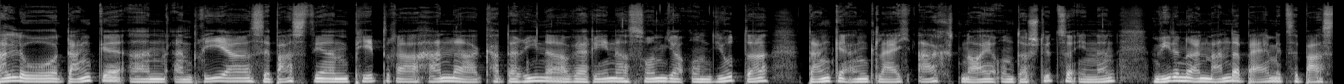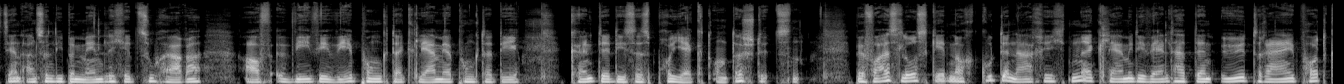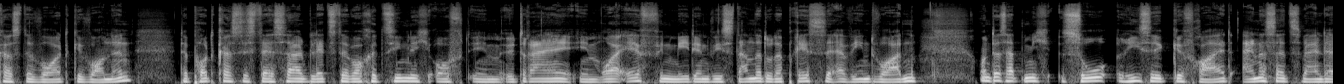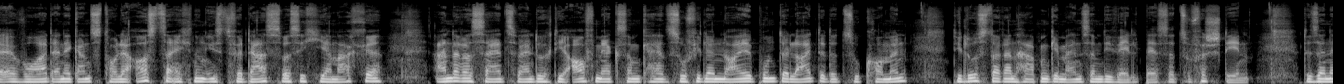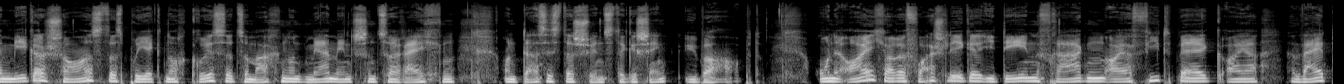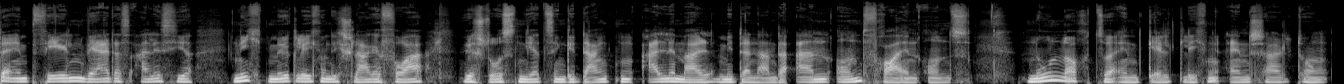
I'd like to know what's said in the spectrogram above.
Hallo, danke an Andrea, Sebastian, Petra, Hanna, Katharina, Verena, Sonja und Jutta. Danke an gleich acht neue UnterstützerInnen. Wieder nur ein Mann dabei mit Sebastian, also liebe männliche Zuhörer, auf www.erklärmir.at könnt ihr dieses Projekt unterstützen. Bevor es losgeht, noch gute Nachrichten. Erklär mir die Welt hat den Ö3 Podcast Award gewonnen. Der Podcast ist deshalb letzte Woche ziemlich oft im Ö3, im ORF, in Medien wie Standard oder Presse erwähnt worden. Und das hat mich so riesig gefreut. Einerseits, weil der Award eine ganz tolle Auszeichnung ist für das, was ich hier mache. Andererseits, weil durch die Aufmerksamkeit so viele neue bunte Leute dazukommen, die Lust daran haben, gemeinsam die Welt besser zu verstehen. Das ist eine mega Chance, das Projekt noch größer zu machen und mehr Menschen zu erreichen und das ist das schönste Geschenk überhaupt. Ohne euch, eure Vorschläge, Ideen, Fragen, euer Feedback, euer Weiterempfehlen wäre das alles hier nicht möglich und ich schlage vor, wir stoßen jetzt in Gedanken alle mal miteinander an und freuen uns. Nun noch zur entgeltlichen Einschaltung.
